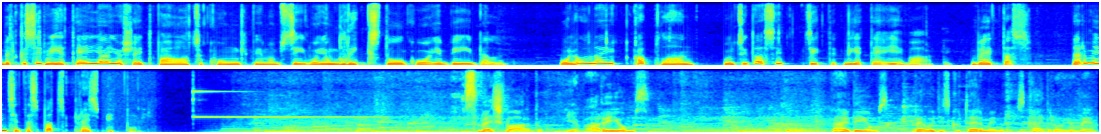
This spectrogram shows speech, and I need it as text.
bet kas ir vietējā, jo šeit vācu kungi pie mums dzīvoja un gliks tulkoja bībeli. Uļolda ir kaplāni, un citās ir citi vietējie vārdi, bet tas termins ir tas pats presbiters. Svešvārdu ievārījums, raidījums reliģisku terminu skaidrojumiem.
